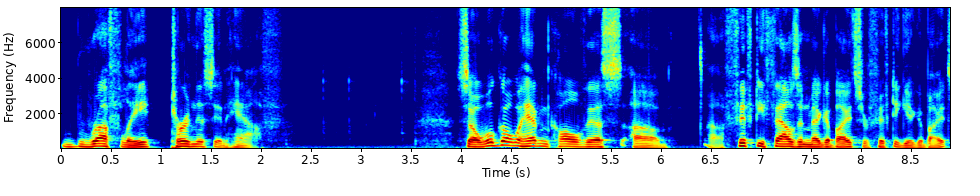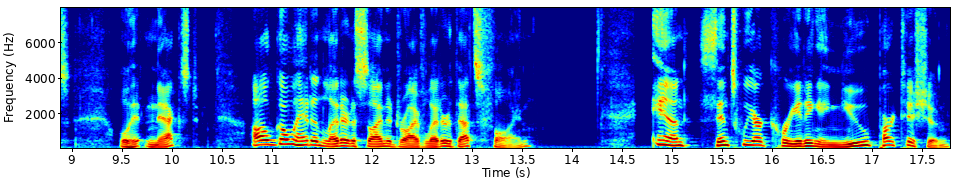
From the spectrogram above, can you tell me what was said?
roughly turn this in half. So we'll go ahead and call this uh, uh, 50,000 megabytes or 50 gigabytes. We'll hit next. I'll go ahead and let it assign a drive letter. That's fine. And since we are creating a new partition,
